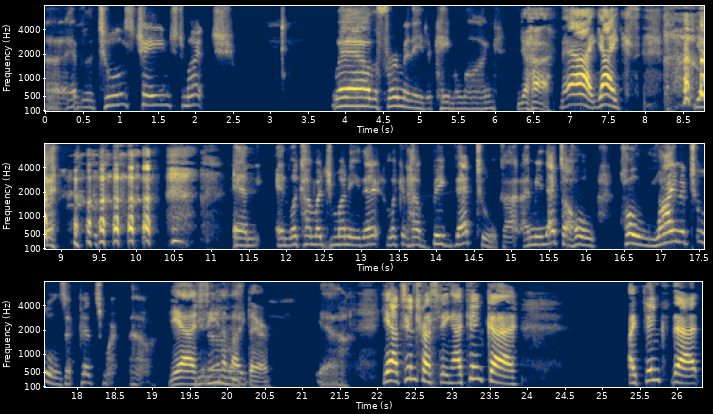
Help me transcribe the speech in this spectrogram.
uh, have the tools changed much well the FURminator came along Yeah. Ah, yikes. yeah and and look how much money there look at how big that tool got i mean that's a whole whole line of tools at PetSmart now yeah, I've You seen know, them like- up there. yeah Yeah, it's interesting. I think uh I think that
